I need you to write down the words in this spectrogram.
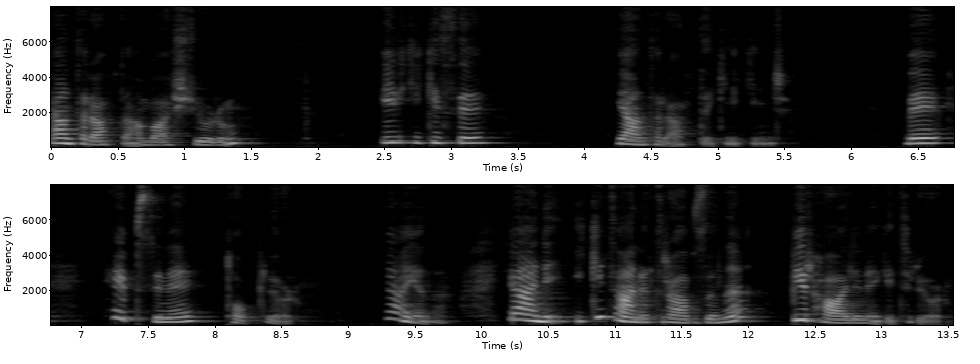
Yan taraftan başlıyorum. İlk ikisi yan taraftaki ikinci. Ve hepsini topluyorum. Yan yana. Yani iki tane trabzanı bir haline getiriyorum.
